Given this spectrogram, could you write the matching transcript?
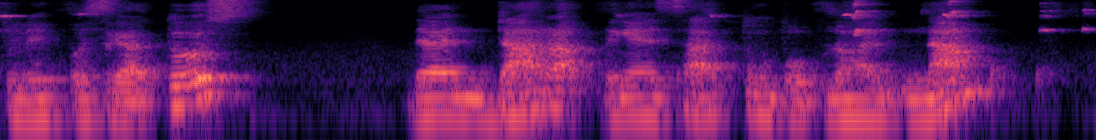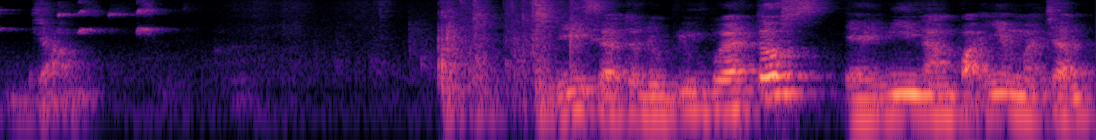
Tulis per seratus dan darab dengan 1.6 jam. Jadi 125 peratus, yang ini nampaknya macam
